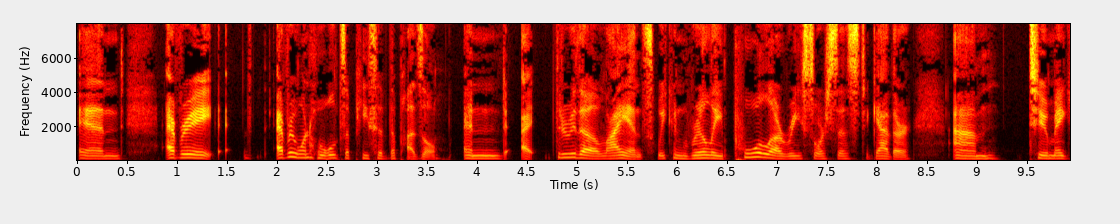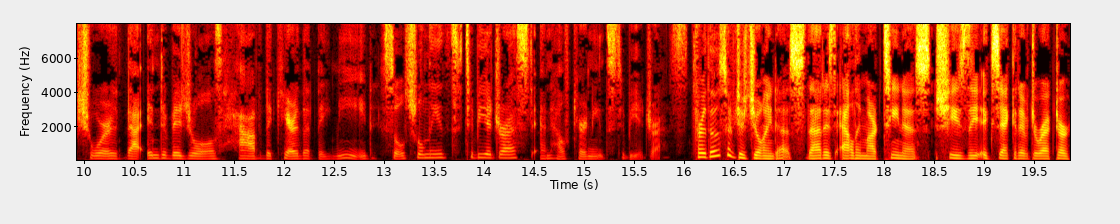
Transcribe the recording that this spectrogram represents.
and every everyone holds a piece of the puzzle. And I, through the alliance, we can really pool our resources together um, to make sure that individuals have the care that they need. Social needs to be addressed and healthcare needs to be addressed. For those who've just joined us, that is Ali Martinez. She's the executive director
